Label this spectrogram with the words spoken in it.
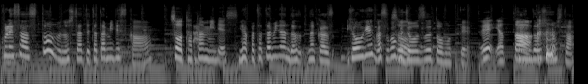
これさストーブの下って畳ですか？そう畳です。やっぱ畳なんだ。なんか表現がすごく上手と思って。えやった。感動しました。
